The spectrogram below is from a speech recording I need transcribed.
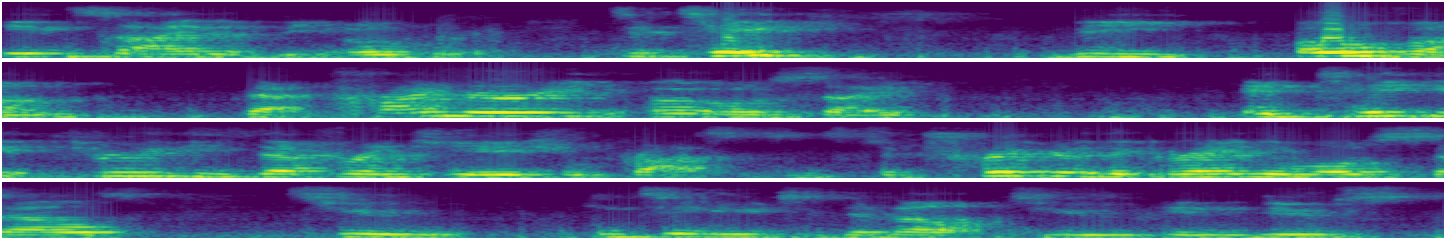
inside of the ovary. To take the ovum, that primary oocyte, and take it through these differentiation processes to trigger the granulosa cells to continue to develop, to induce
